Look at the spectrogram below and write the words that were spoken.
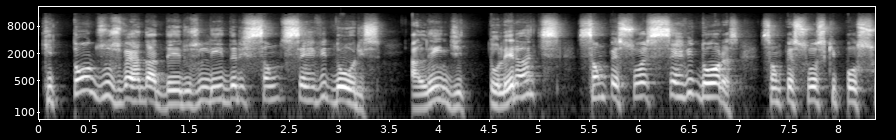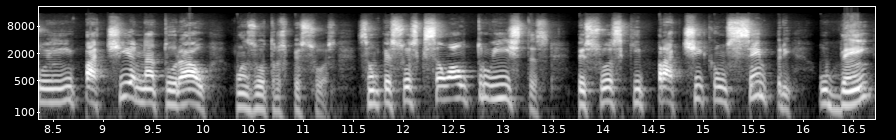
que todos os verdadeiros líderes são servidores. Além de tolerantes, são pessoas servidoras, são pessoas que possuem empatia natural com as outras pessoas, são pessoas que são altruístas, pessoas que praticam sempre o bem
